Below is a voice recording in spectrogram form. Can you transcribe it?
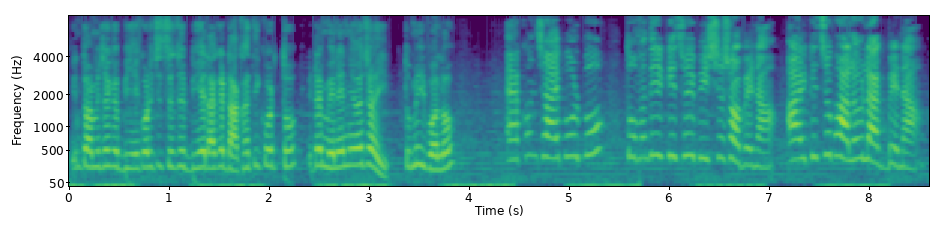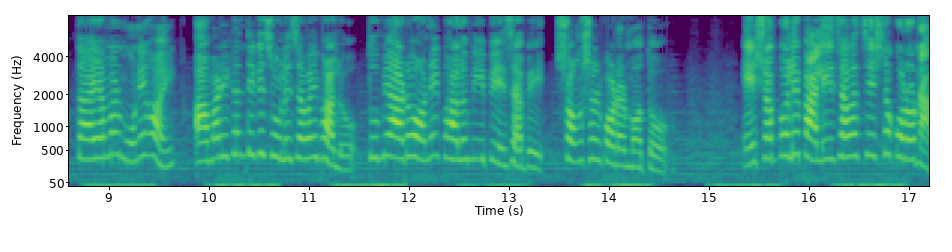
কিন্তু আমি যাকে বিয়ে করেছি, সে যে বিয়ের আগে ডাকাতি করতো, এটা মেনে নেওয়া যায়? তুমি বলো। এখন যাই বলব, তোমাদের কিছুই বিশ্বাস হবে না, আর কিছু ভালোও লাগবে না। তাই আমার মনে হয়, আমার এখান থেকে চলে যাওয়াই ভালো। তুমি আরও অনেক ভালো মেয়ে পেয়ে যাবে, সংসার করার মতো। এসব বলে পালিয়ে যাওয়ার চেষ্টা করো না।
